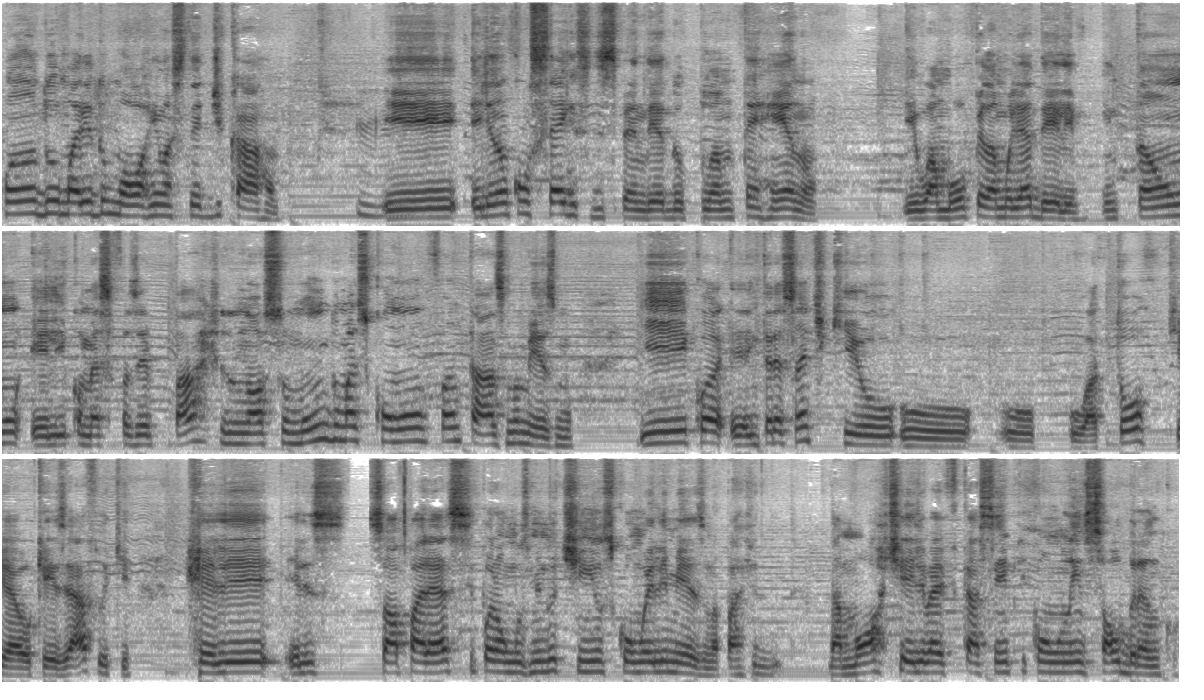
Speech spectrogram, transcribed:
quando o marido morre em um acidente de carro. Uhum. E ele não consegue se desprender do plano terreno e o amor pela mulher dele. Então ele começa a fazer parte do nosso mundo, mas como um fantasma mesmo. E é interessante que o, o, o, o ator, que é o Casey Affleck, ele, ele só aparece por alguns minutinhos como ele mesmo. A partir da morte, ele vai ficar sempre com um lençol branco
